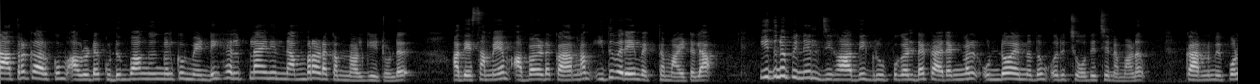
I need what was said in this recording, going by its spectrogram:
യാത്രക്കാർക്കും അവരുടെ കുടുംബാംഗങ്ങൾക്കും വേണ്ടി ഹെൽപ്പ് ലൈനിൽ നമ്പർ അടക്കം നൽകിയിട്ടുണ്ട്. അതേസമയം അപകട കാരണം ഇതുവരെയും വ്യക്തമായിട്ടില്ല. ഇതിനു പിന്നിൽ ജിഹാദി ഗ്രൂപ്പുകളുടെ കരങ്ങൾ ഉണ്ടോ എന്നതും ഒരു ചോദ്യചിഹ്നമാണ്. കാരണം ഇപ്പോൾ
